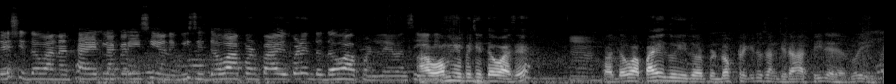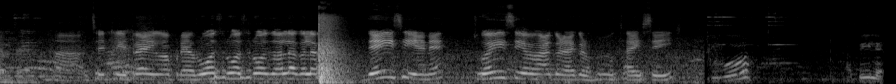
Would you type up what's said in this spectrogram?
દેશી દવાના થાય એટલા કરીએ છીએ અને બીજી દવા પણ પાવી પડે ને તો દવા પણ લેવા છે. હા હોમિયોપેથી દવા છે. દવા પાઈ દઈએ તો આપણે ડોક્ટર કીધું શાંતિ રાહત થઈ જાય જોઈ કેમ થાય? હા જેટલી ટ્રાય આપણે રોજ રોજ રોજ અલગ અલગ દઈએ છીએ એને જોઈએ છે આગળ આગળ શું થાય છે ઈ. પી લે.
